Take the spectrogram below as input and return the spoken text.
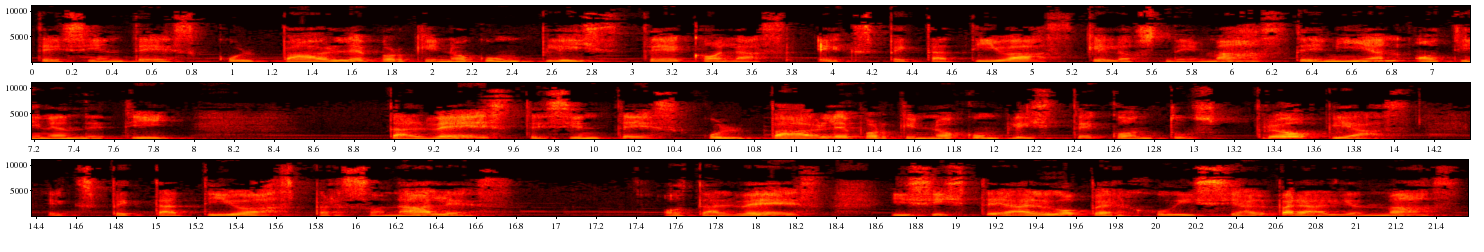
te sientes culpable porque no cumpliste con las expectativas que los demás tenían o tienen de ti. Tal vez te sientes culpable porque no cumpliste con tus propias expectativas personales. O tal vez hiciste algo perjudicial para alguien más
